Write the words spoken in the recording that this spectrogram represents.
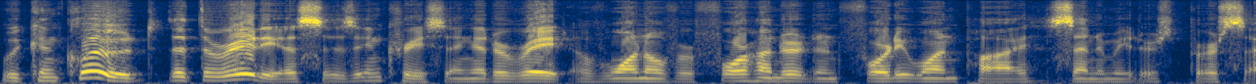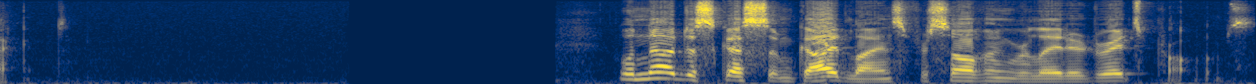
We conclude that the radius is increasing at a rate of 1 over 441 pi centimeters per second. We'll now discuss some guidelines for solving related rates problems.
